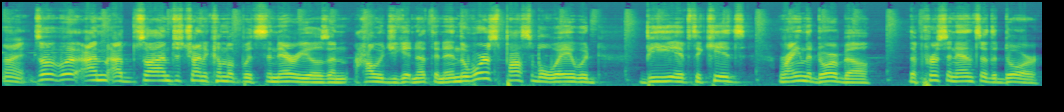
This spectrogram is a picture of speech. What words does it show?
All right, so uh, I'm, I'm so I'm just trying to come up with scenarios on how would you get nothing, and the worst possible way would be if the kids rang the doorbell, the person answered the door,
